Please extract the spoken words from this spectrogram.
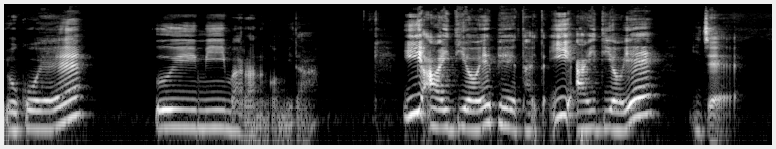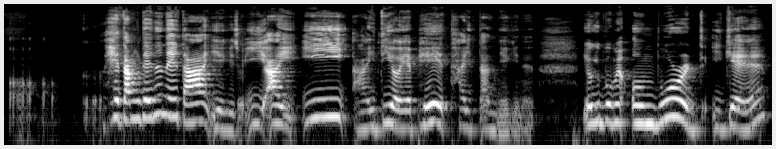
요거의 의미 말하는 겁니다. 이 아이디어에 배에 타 있다. 이 아이디어에 이제 어, 그 해당되는 애다 이 얘기죠. 이 아이 이 아이디어에 배에 타 있다는 얘기는 여기 보면 on board 이게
